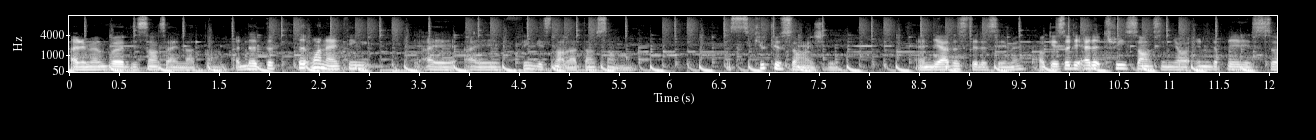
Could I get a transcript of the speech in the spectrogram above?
I remember these songs are in Latam. And the, the third one, I think, I I think it's not Latam song. It's QQ song actually. And the others still the same. Eh? Okay, so they added three songs in your in the playlist, so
